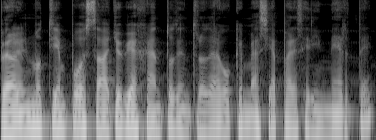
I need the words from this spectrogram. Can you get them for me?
pero al mismo tiempo estaba yo viajando dentro de algo que me hacía parecer inerte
